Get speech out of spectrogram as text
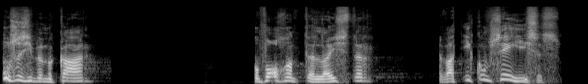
Ons is hier bymekaar om vanoggend te luister wat u kom sê Jesus.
